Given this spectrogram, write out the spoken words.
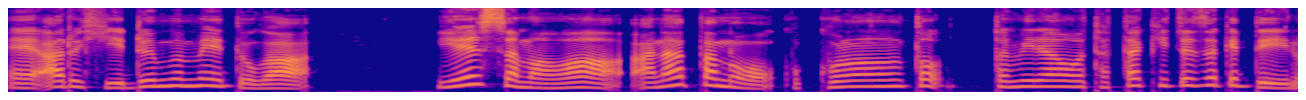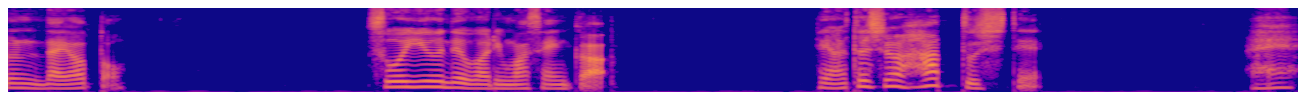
えー、ある日ルームメイトが「イエス様はあなたの心のと扉を叩き続けているんだよ」とそう言うではありませんか？で私はハッとして「え？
